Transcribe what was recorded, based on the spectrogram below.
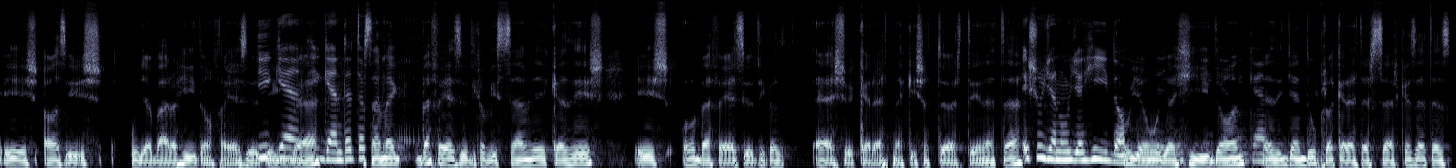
és az is ugyebár a hídon fejeződik igen, be. Igen, tehát Aztán akkor... meg befejeződik a visszaemlékezés, és ott befejeződik az első keretnek is a története. És ugyanúgy a hídon. Ugyanúgy a hídon. Igen, igen. Ez egy ilyen dupla keretes szerkezet, ez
